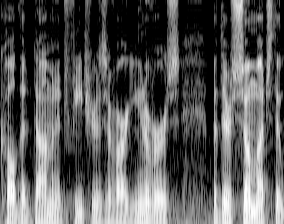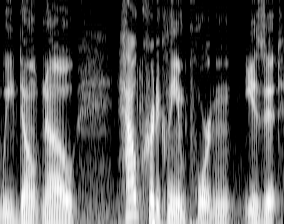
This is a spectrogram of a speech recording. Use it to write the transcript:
called the dominant features of our universe, but there's so much that we don't know. How critically important is it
